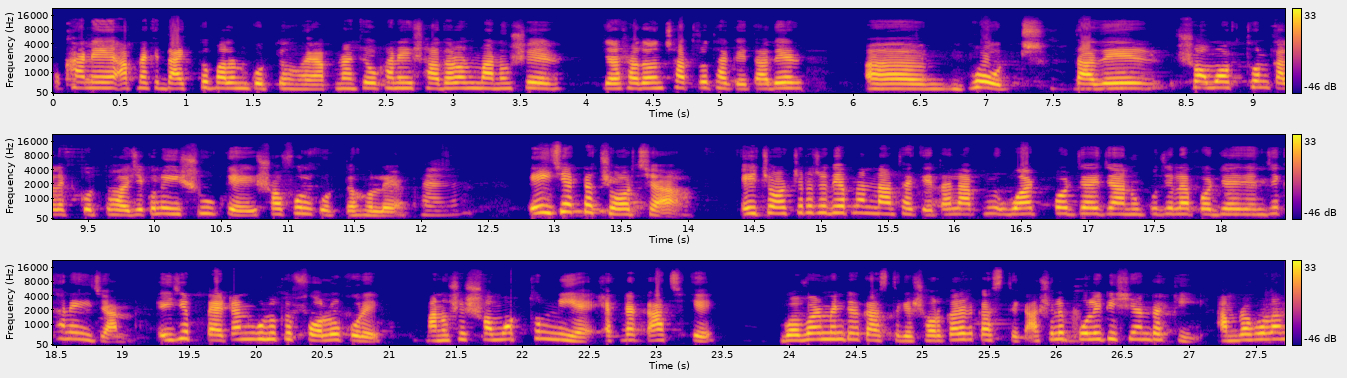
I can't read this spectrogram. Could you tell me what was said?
ওখানে আপনাকে দায়িত্ব পালন করতে হয়। আপনাকে ওখানে সাধারণ মানুষের যারা সাধারণ ছাত্র থাকে তাদের ভোট তাদের সমর্থন কালেক্ট করতে হয় যে কোনো ইস্যুকে সফল করতে হলে। হ্যাঁ। এই যে একটা চর্চা এই চর্চাটা যদি আপনার না থাকে তাহলে আপনি ওয়ার্ড পর্যায়ে যান উপজেলা পর্যায়ে যান যেখানেই যান এই যে প্যাটার্ন গুলোকে ফলো করে মানুষের সমর্থন নিয়ে একটা কাজকে গভর্নমেন্টের কাছ থেকে সরকারের কাছ থেকে। আসলে পলিটিশিয়ানরা কি? আমরা হলাম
